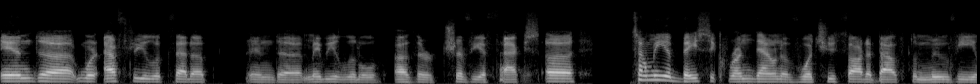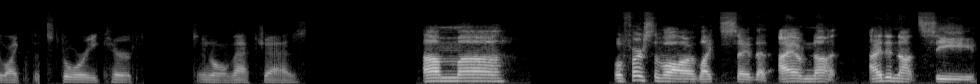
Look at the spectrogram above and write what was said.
And uh, when, after you look that up and uh, maybe a little other trivia facts, uh, tell me a basic rundown of what you thought about the movie, like the story, characters, and all that jazz. Um, uh, well, first of all, I would like to say that I have not, I did not see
